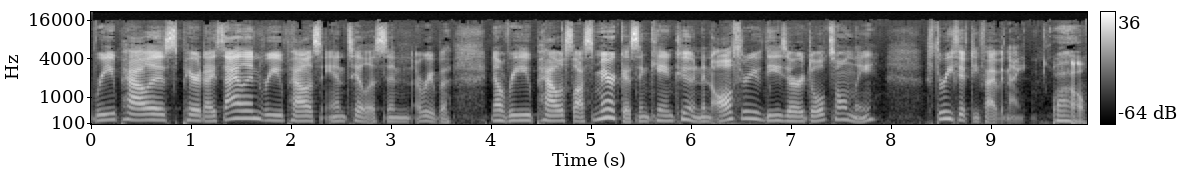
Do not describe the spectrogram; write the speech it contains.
Riu Palace, Paradise Island, Riu Palace, Antillas, and Aruba. Now, Riu Palace, Las Americas, and Cancun, and all three of these are adults only. Three fifty five a night. Wow.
